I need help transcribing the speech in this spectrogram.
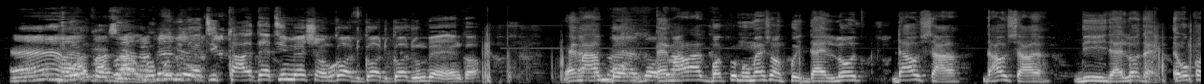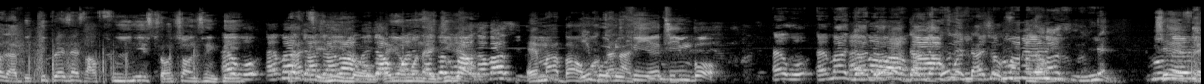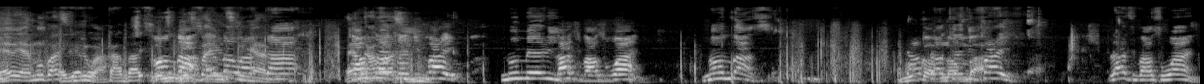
Ẹ̀ẹ́n, gbogbo bí tẹ ti ka tẹ ti mention god god god ń bẹ ńkọ́. ẹ máa gbọ́ ẹ máa wá gbọ́ pé mo mention pé thy lord thou shall thou shall the thy lord ẹ ó kọ̀ dàbí kí president fún yín ní instructions sí pé láti ní ẹ já ẹ̀yin ọmọ nàìjíríà ẹ má bá ọmọ ghana ṣe bọ̀. ẹ wo ẹ má jáde àgbàjà dájọ́ fún ó lè ẹni dájọ́ tó fún máa wa. bá sì ní. ṣé ẹ fẹ́ ẹ mú bá sí wá Nọ́mbà ẹ ká wá Chapter sí twenty mi. five númérì láti verse one. numbers book of chapter twenty number five láti verse one.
